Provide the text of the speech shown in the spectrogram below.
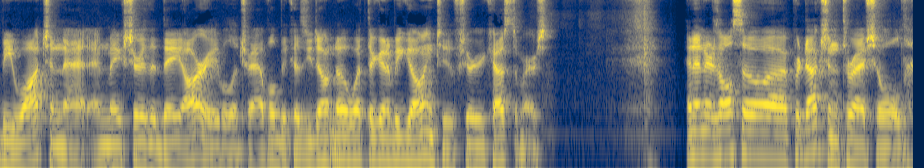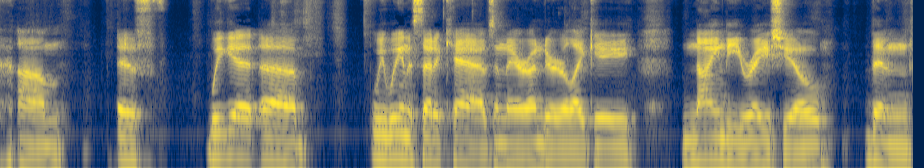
be watching that and make sure that they are able to travel because you don't know what they're going to be going to for your customers. And then there's also a production threshold. Um, if we get uh, we wean a set of calves and they're under like a 90 ratio, then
